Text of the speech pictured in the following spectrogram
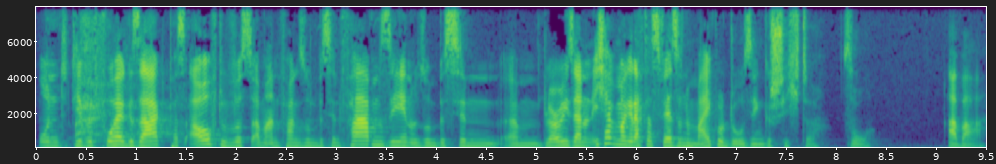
Und dir wird vorher gesagt, pass auf, du wirst am Anfang so ein bisschen Farben sehen und so ein bisschen ähm, blurry sein. Und ich habe immer gedacht, das wäre so eine Microdosing-Geschichte. So. Aber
